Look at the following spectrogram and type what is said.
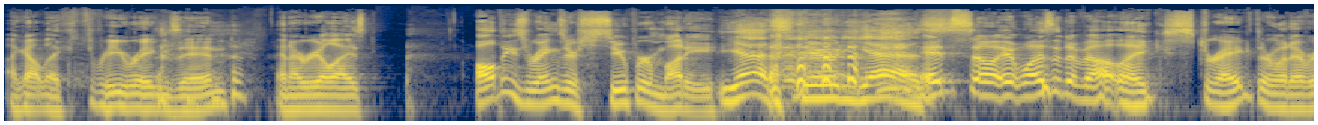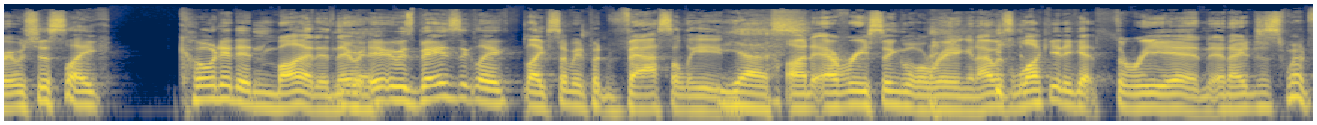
I got like three rings in, and I realized all these rings are super muddy. Yes, dude. Yes. And so it wasn't about like strength or whatever. It was just like coated in mud, and they were, Yeah. it was basically like somebody put Vaseline Yes. on every single ring. And I was lucky to get three in, and I just went.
